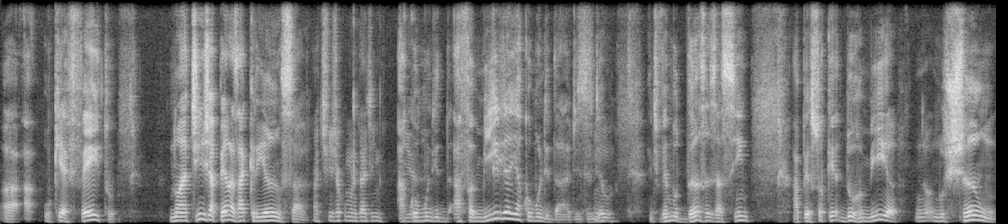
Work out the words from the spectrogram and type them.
a- a- o que é feito não atinge apenas a criança, Atinge a comunidade inteira. a, comunidade, a família e a comunidade, entendeu? A gente vê mudanças assim. A pessoa que dormia no, no chão.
